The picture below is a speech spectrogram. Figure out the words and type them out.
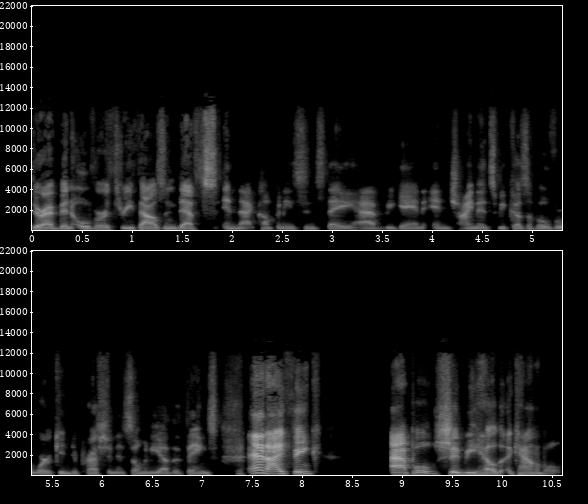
there have been over 3,000 deaths in that company since they have began in China. It's because of overwork and depression and so many other things. And I think Apple should be held accountable.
